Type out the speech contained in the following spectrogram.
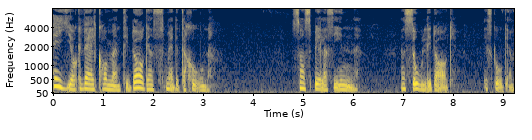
Hej och välkommen till dagens meditation som spelas in en solig dag i skogen.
